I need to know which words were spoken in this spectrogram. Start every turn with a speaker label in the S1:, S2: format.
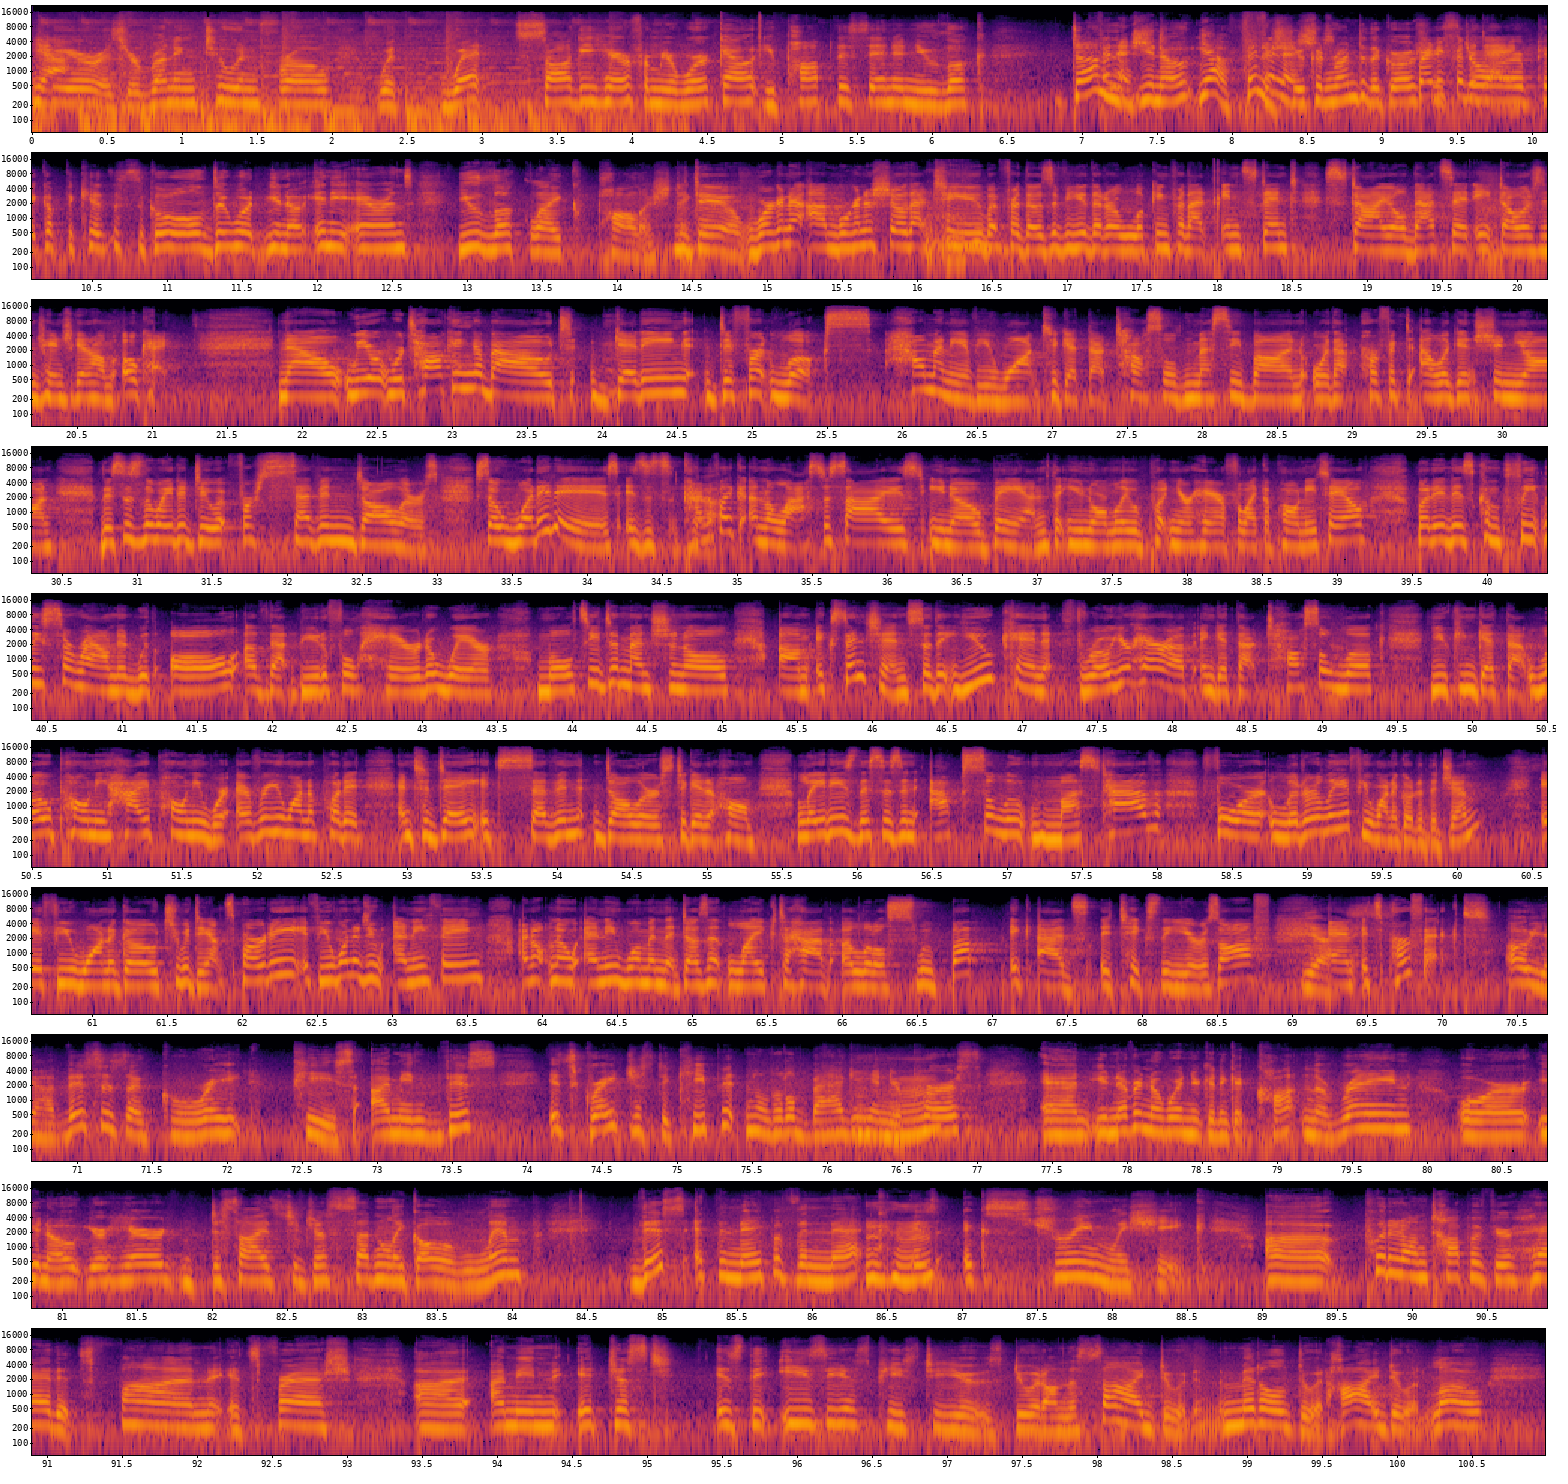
S1: yeah.
S2: here as you're running to and fro with wet, soggy hair from your workout. You pop this in and you look done.
S1: Finished.
S2: You know, yeah, finished.
S1: Finished.
S2: You can run to the grocery
S1: Ready for
S2: store, pick up the kids at school, do what, you know, any errands. You look like polished again.
S1: do. We're gonna um, we're gonna show that to you, but for those of you that are looking for that instant style, that's it, eight dollars and change to get home. Okay. Now we're we're talking about getting different looks. How many of you want to get that tousled messy bun or that perfect elegant chignon? This is the way to do it for seven dollars. So what it is is it's kind of like an elasticized, you know, band that you normally would put in your hair for like a ponytail, but it is completely surrounded with all of that beautiful hair to wear, multi-dimensional um, extension so that you can throw your hair up and get that tousle look. You can get that low pony, high pony, wherever you want to put it. And today it's $7 to get it home. Ladies, this is an absolute must-have for literally if you want to go to the gym, if you want to go to a dance party, if you want to do anything. I don't know any woman that doesn't like to have a little swoop up. It adds, it takes the years off.
S2: Yes.
S1: And it's perfect.
S2: Oh yeah, this is a great piece. I mean, this, it's great just to keep it in a little baggie in your
S1: Mm-hmm.
S2: purse and you never know when you're gonna get caught in the rain or, you know, your hair decides to just suddenly go limp. This at the nape of the neck
S1: Mm-hmm.
S2: is extremely chic. Uh, put it on top of your head, it's fun, it's fresh. Uh, I mean, it just is the easiest piece to use. Do it on the side, do it in the middle, do it high, do it low.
